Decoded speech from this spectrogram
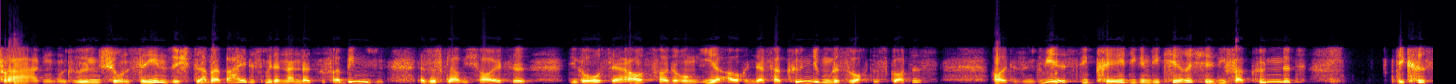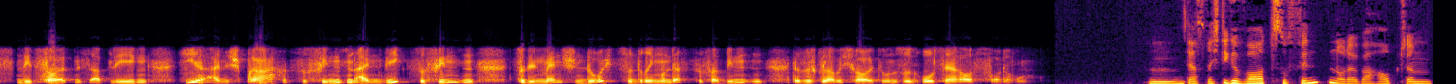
Fragen und Wünsche und Sehnsüchte, aber beides miteinander zu verbinden, das ist, glaube ich, heute die große Herausforderung hier auch in der Verkündigung des Wortes Gottes. Heute sind wir es, die predigen, die Kirche, die verkündet die Christen, die Zeugnis ablegen, hier eine Sprache zu finden, einen Weg zu finden, zu den Menschen durchzudringen und das zu verbinden, das ist, glaube ich, heute unsere große Herausforderung. Hm, das richtige Wort zu finden oder überhaupt ähm,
